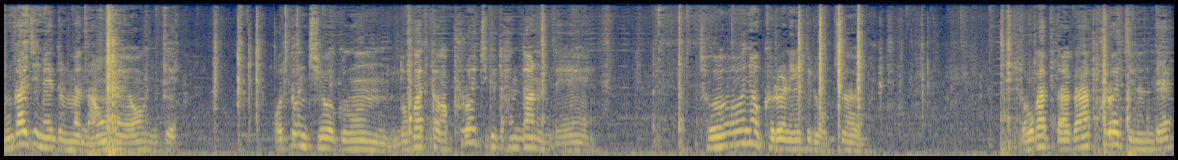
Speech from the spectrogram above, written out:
망가진 애들만 나오네요. 이제 어떤 지역은 녹았다가 풀어지기도 한다는데 전혀 그런 애들이 없어요. 녹았다가 풀어지는데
